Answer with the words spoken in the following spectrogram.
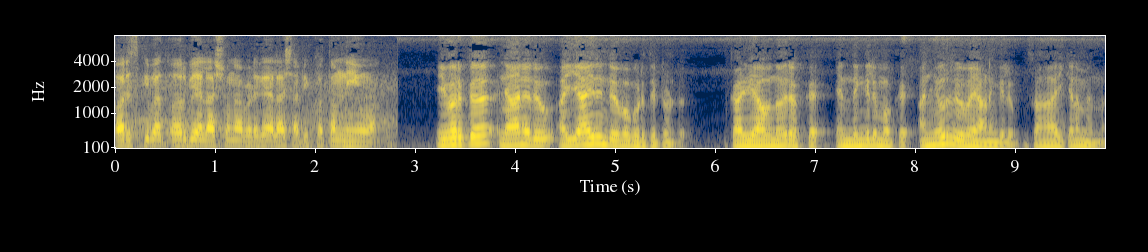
और इसके बाद और भी इलाज होना पड़ेगा इलाज अभी ख़त्म नहीं हुआ ഇവർക്ക് ഞാനൊരു അയ്യായിരം രൂപ കൊടുത്തിട്ടുണ്ട് കഴിയാവുന്നവരൊക്കെ എന്തെങ്കിലുമൊക്കെ അഞ്ഞൂറ് രൂപയാണെങ്കിലും സഹായിക്കണമെന്ന്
